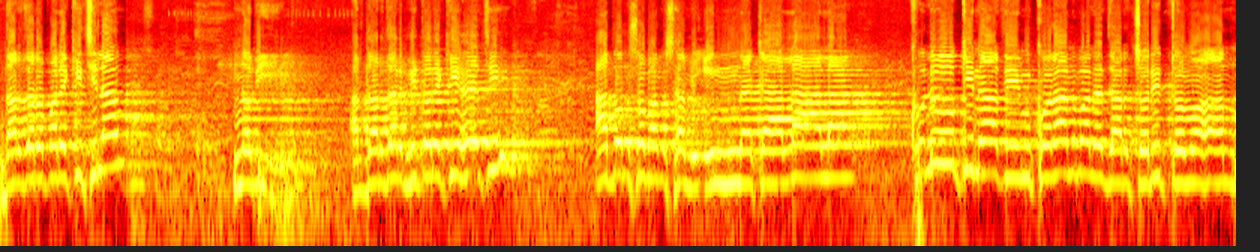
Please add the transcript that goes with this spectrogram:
দরজার ওপারে কি ছিলাম? নবী। আর দরজার ভিতরে কি হয়েছি? আদর্শবান স্বামী। ইন্নাকা লালা বলে যার চরিত্র মহান।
